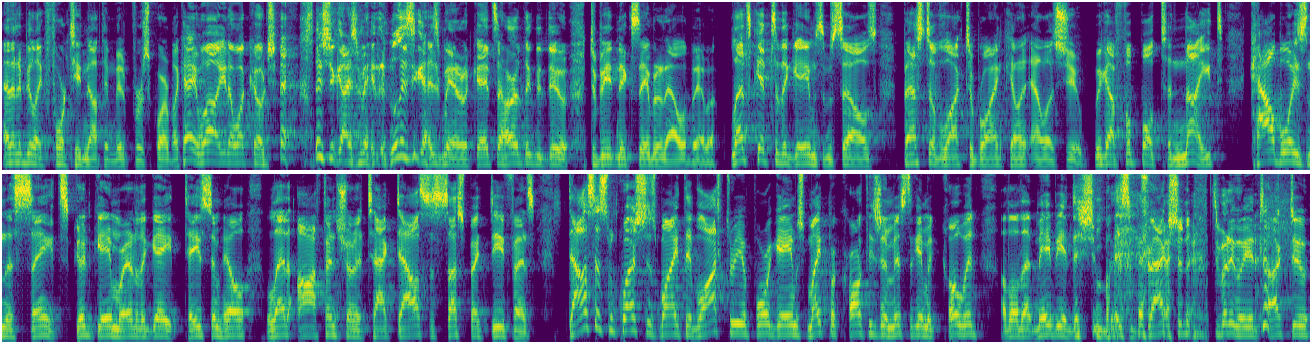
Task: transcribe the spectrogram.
And then it'd be like 14 nothing mid first quarter. Like, hey, well, you know what, coach? at least you guys made it. At least you guys made it, okay? It's a hard thing to do to beat Nick Saban in Alabama. Let's get to the games themselves. Best of luck to Brian Kelly and LSU. We got football tonight. Cowboys and the Saints. Good game right out of the gate. Taysom Hill led offense to attack Dallas' suspect defense. Dallas has some questions, Mike. They've lost three or four games. Mike McCarthy's going to the game with COVID although that may be addition by subtraction, depending on who you talk to.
